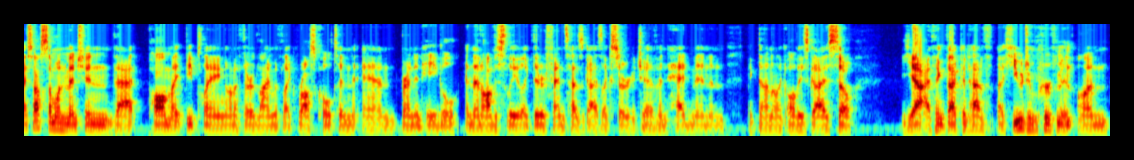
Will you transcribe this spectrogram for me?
I saw someone mention that Paul might be playing on a third line with like Ross Colton and Brandon Hagel, and then obviously like their defense has guys like Sergachev and Hedman and McDonagh, like all these guys. So yeah, I think that could have a huge improvement on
